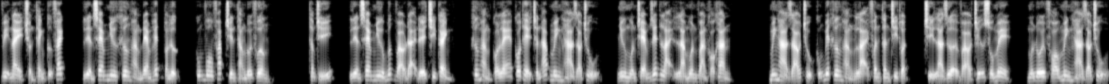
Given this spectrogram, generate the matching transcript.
vị này chuẩn thánh cự phách, liền xem như khương hằng đem hết toàn lực, cũng vô pháp chiến thắng đối phương. Thậm chí, liền xem như bước vào đại đế chi cảnh, khương hằng có lẽ có thể chấn áp minh hà giáo chủ, như muốn chém giết lại là muôn vàn khó khăn. Minh hà giáo chủ cũng biết khương hằng lại phân thân chi thuật, chỉ là dựa vào chữ số mê, muốn đối phó minh hà giáo chủ,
